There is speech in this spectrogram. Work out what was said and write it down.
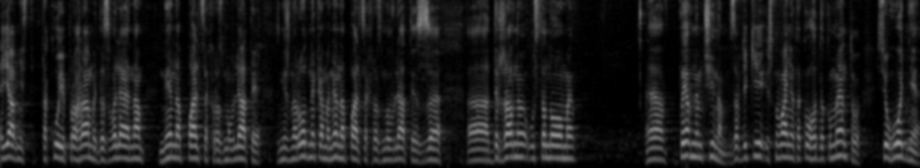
наявність такої програми дозволяє нам не на пальцях розмовляти з міжнародниками, не на пальцях розмовляти з е, державними установами. Е, Певним чином, завдяки існуванню такого документу, сьогодні е,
